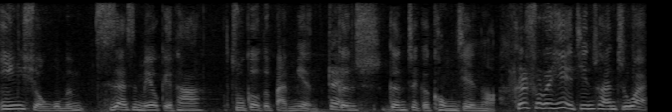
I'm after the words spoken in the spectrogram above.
英雄，我们实在是没有给他。足够的版面跟跟这个空间哈，可是除了叶金川之外，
